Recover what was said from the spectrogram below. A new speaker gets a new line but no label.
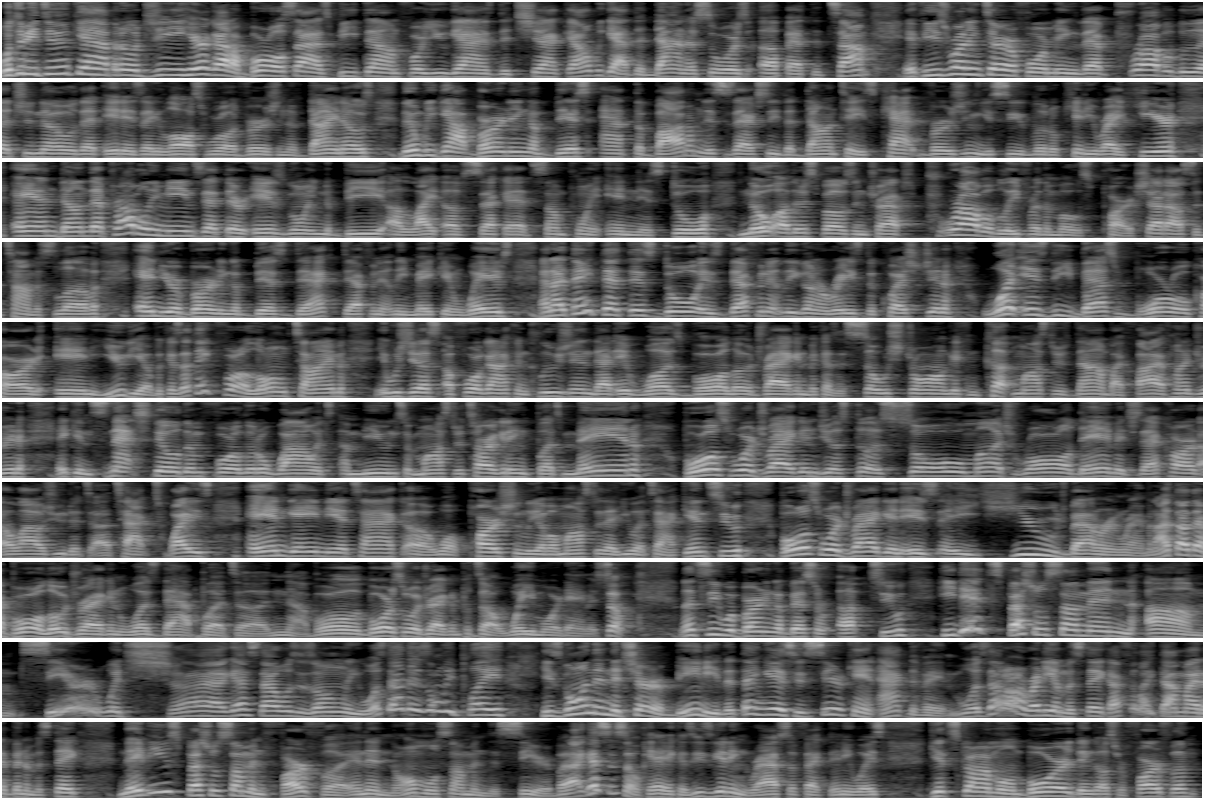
What's up, YouTube? Capital G here. Got a Boral size beatdown for you guys to check out. We got the dinosaurs up at the top. If he's running terraforming, that probably lets you know that it is a Lost World version of dinos. Then we got Burning Abyss at the bottom. This is actually the Dante's cat version. You see the little kitty right here. And um, that probably means that there is going to be a Light of Sekka at some point in this duel. No other spells and traps, probably for the most part. Shout outs to Thomas Love and your Burning Abyss deck. Definitely definitely making waves. And I think that this duel is definitely going to raise the question what is the best Boral card in Yu Gi Oh? Because I think for a long time it was just a foregone conclusion that it was Borreload Dragon because it's so strong. It can cut monsters down by 500, it can snatch steal them for a little while, it's immune to monster targeting. But man, Borrelsword Dragon just does so much raw damage. That card allows you to attack twice and gain the attack, uh, well, partially of a monster that you attack into. Borrelsword Dragon is a huge battering ram, and I thought that Borreload Dragon was that, but uh, no, nah, Borrelsword Dragon puts out way more damage. So let's see what Burning Abyss are up to. He did special summon um, Cir, which uh, I guess that was his only. Was that his only play? He's going into Cherubini. The thing is, his Cir can't activate. Was that already a mistake? I feel like that might have been a mistake. Maybe you special summon Farfa and then normal summon the Cir, but I guess it's okay because he's getting Graff's effect anyways. Get Scarm on board, then goes for Farfa Farfa.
